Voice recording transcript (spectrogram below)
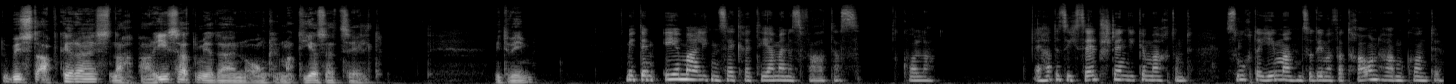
Du bist abgereist nach Paris, hat mir dein Onkel Matthias erzählt. Mit wem? Mit dem ehemaligen Sekretär meines Vaters, Koller. Er hatte sich selbstständig gemacht und suchte jemanden, zu dem er Vertrauen haben konnte,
